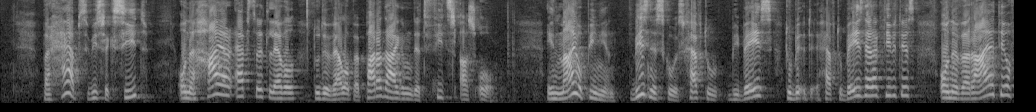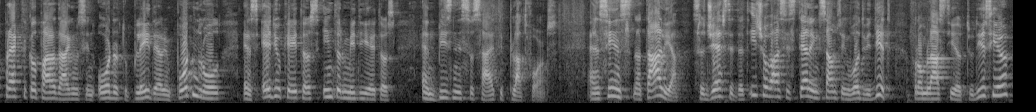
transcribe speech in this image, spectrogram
Perhaps we succeed on a higher abstract level to develop a paradigm that fits us all. In my opinion, business schools have to be based to be, have to base their activities on a variety of practical paradigms in order to play their important role as educators, intermediators, and business society platforms. And since Natalia suggested that each of us is telling something what we did from last year to this year,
